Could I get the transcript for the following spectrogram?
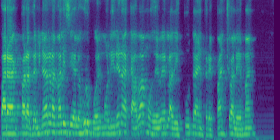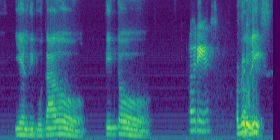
Para, terminar el análisis de los grupos, en Molirena acabamos de ver la disputa entre Pancho Alemán y el diputado Tito Rodríguez. Rodríguez.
